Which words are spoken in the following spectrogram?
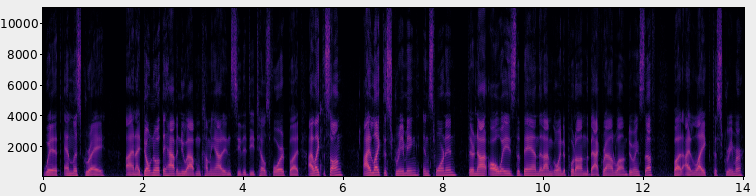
with Endless Gray. Uh, and I don't know if they have a new album coming out. I didn't see the details for it, but I like the song. I like the screaming in Sworn In. They're not always the band that I'm going to put on the background while I'm doing stuff, but I like the screamer.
